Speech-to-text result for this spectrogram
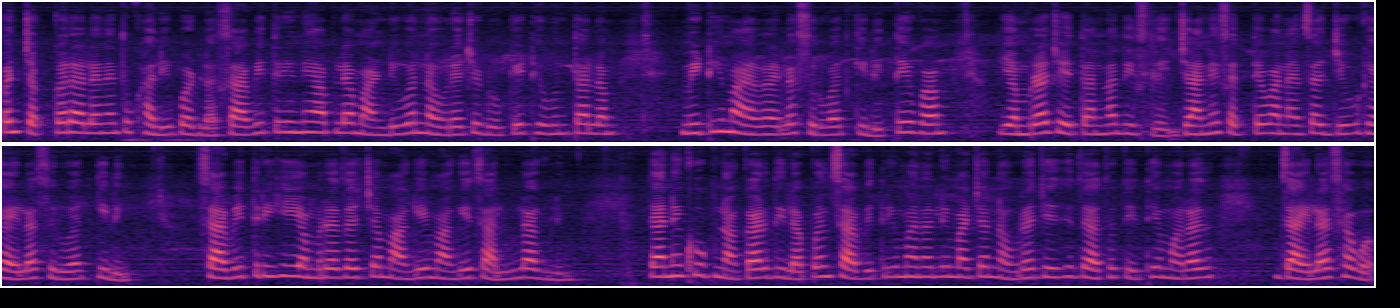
पण चक्कर आल्याने तो खाली पडला. सावित्रीने आपल्या मांडीवर नवऱ्याचे डोके ठेवून त्याला मिठी मारायला सुरुवात केली. तेव्हा यमराज येताना दिसले ज्याने सत्यवानाचा जीव घ्यायला सुरुवात केली. सावित्री ही यमराजाच्या मागे मागे चालू लागली. त्याने खूप नकार दिला. पण सावित्री म्हणाली माझ्या नवरा जेथे जातो तिथे मला जायलाच हवं.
